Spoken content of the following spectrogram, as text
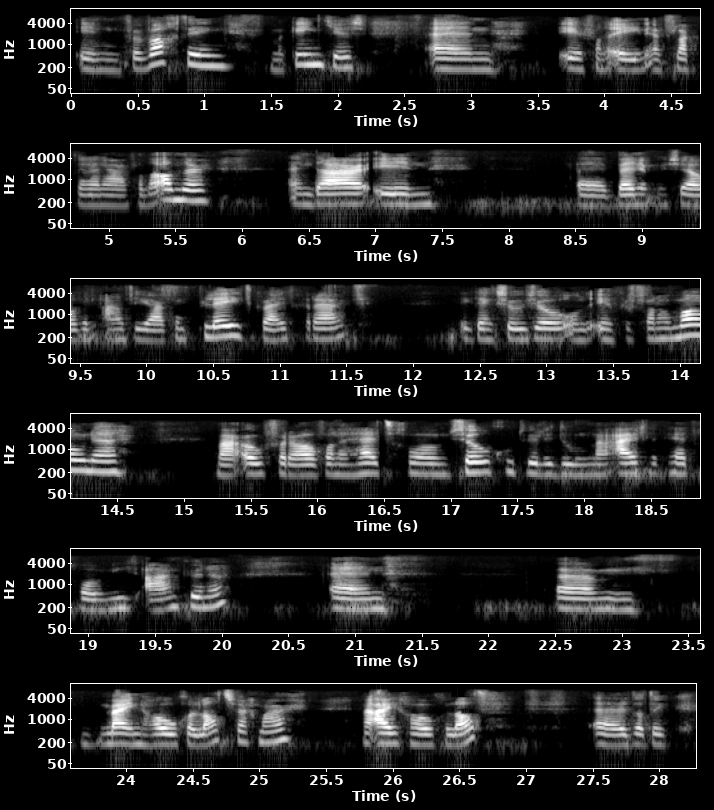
in verwachting mijn kindjes. En eerst van de een en vlak daarna van de ander. En daarin uh, ben ik mezelf een aantal jaar compleet kwijtgeraakt. Ik denk sowieso onder invloed van hormonen. Maar ook vooral van het gewoon zo goed willen doen, maar eigenlijk het gewoon niet aankunnen. En um, mijn hoge lat, zeg maar. Mijn eigen hoge lat. Uh, dat ik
